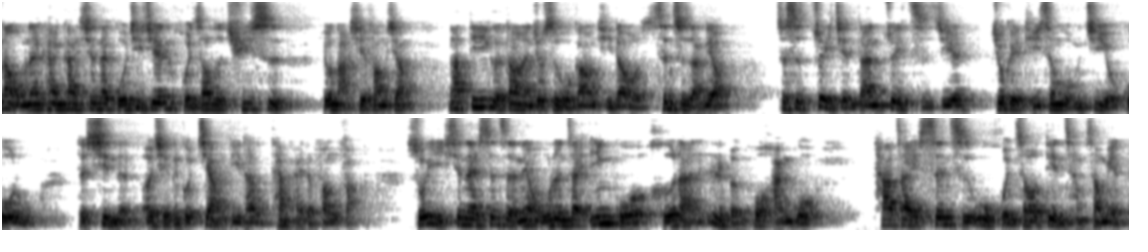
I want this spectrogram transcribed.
那我们来看一看现在国际间混烧的趋势有哪些方向。那第一个当然就是我刚刚提到生质燃料，这是最简单、最直接就可以提升我们既有锅炉的性能，而且能够降低它的碳排的方法。所以现在生质燃料无论在英国、荷兰、日本或韩国，它在生质物混烧电厂上面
